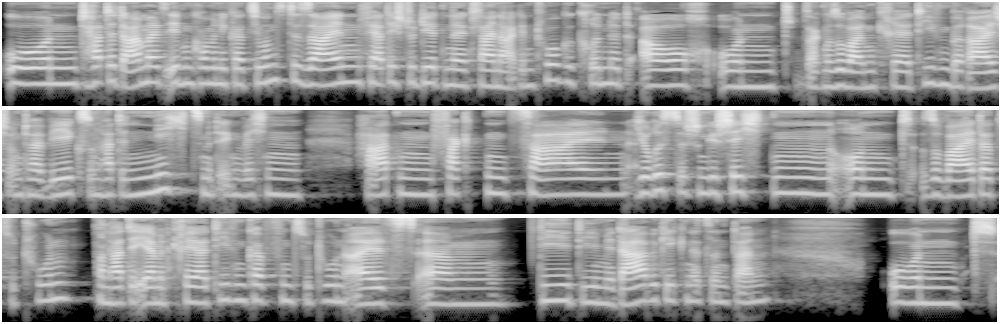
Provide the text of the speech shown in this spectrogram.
und hatte damals eben Kommunikationsdesign fertig studiert, eine kleine Agentur gegründet auch und sag mal so war im kreativen Bereich unterwegs und hatte nichts mit irgendwelchen harten Fakten, Zahlen, juristischen Geschichten und so weiter zu tun und hatte eher mit kreativen Köpfen zu tun als ähm, die, die mir da begegnet sind dann. Und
